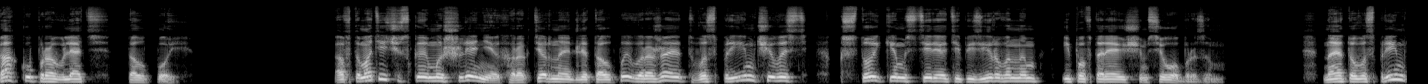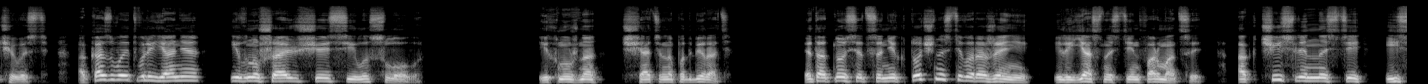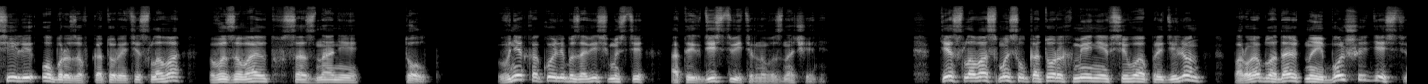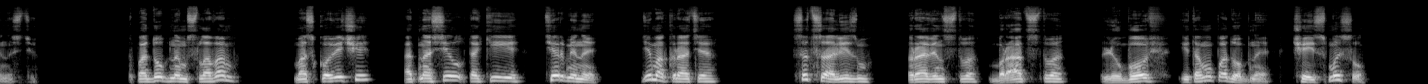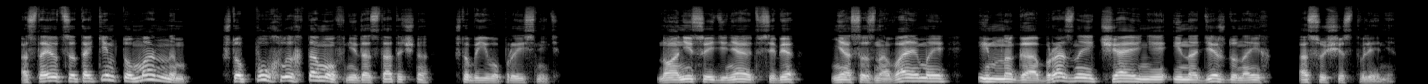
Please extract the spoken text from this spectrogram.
Как управлять толпой? Автоматическое мышление, характерное для толпы, выражает восприимчивость к стойким стереотипизированным и повторяющимся образом. На эту восприимчивость оказывает влияние и внушающая сила слова. Их нужно тщательно подбирать. Это относится не к точности выражений или ясности информации, а к численности и силе образов, которые эти слова вызывают в сознании толп, вне какой-либо зависимости от их действительного значения. Те слова, смысл которых менее всего определен, порой обладают наибольшей действенностью. К подобным словам Московичи относил такие термины демократия, социализм, равенство, братство, любовь и тому подобное, чей смысл остается таким туманным, что пухлых томов недостаточно, чтобы его прояснить. Но они соединяют в себе неосознаваемые и многообразные чаяния и надежду на их осуществление.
